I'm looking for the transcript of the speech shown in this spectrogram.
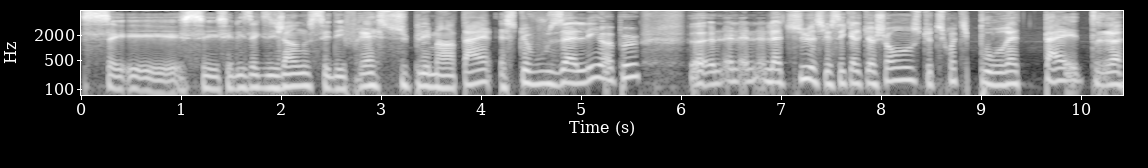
c'est c'est des exigences, c'est des frais supplémentaires. Est-ce que vous allez un peu euh, là-dessus? Est-ce que c'est quelque chose que tu crois qui pourrait être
